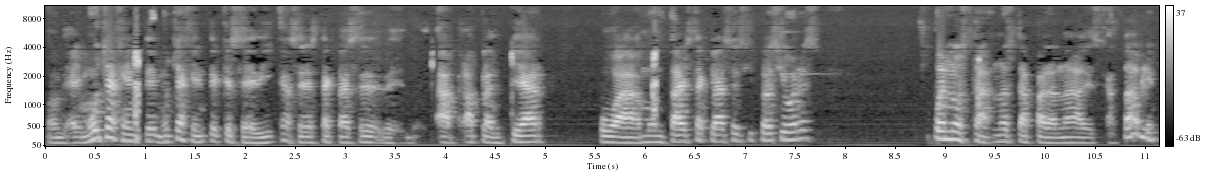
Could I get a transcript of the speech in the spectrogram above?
donde hay mucha gente, mucha gente que se dedica a hacer esta clase a, plantear o a montar esta clase de situaciones, pues no está, no está para nada descartable.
